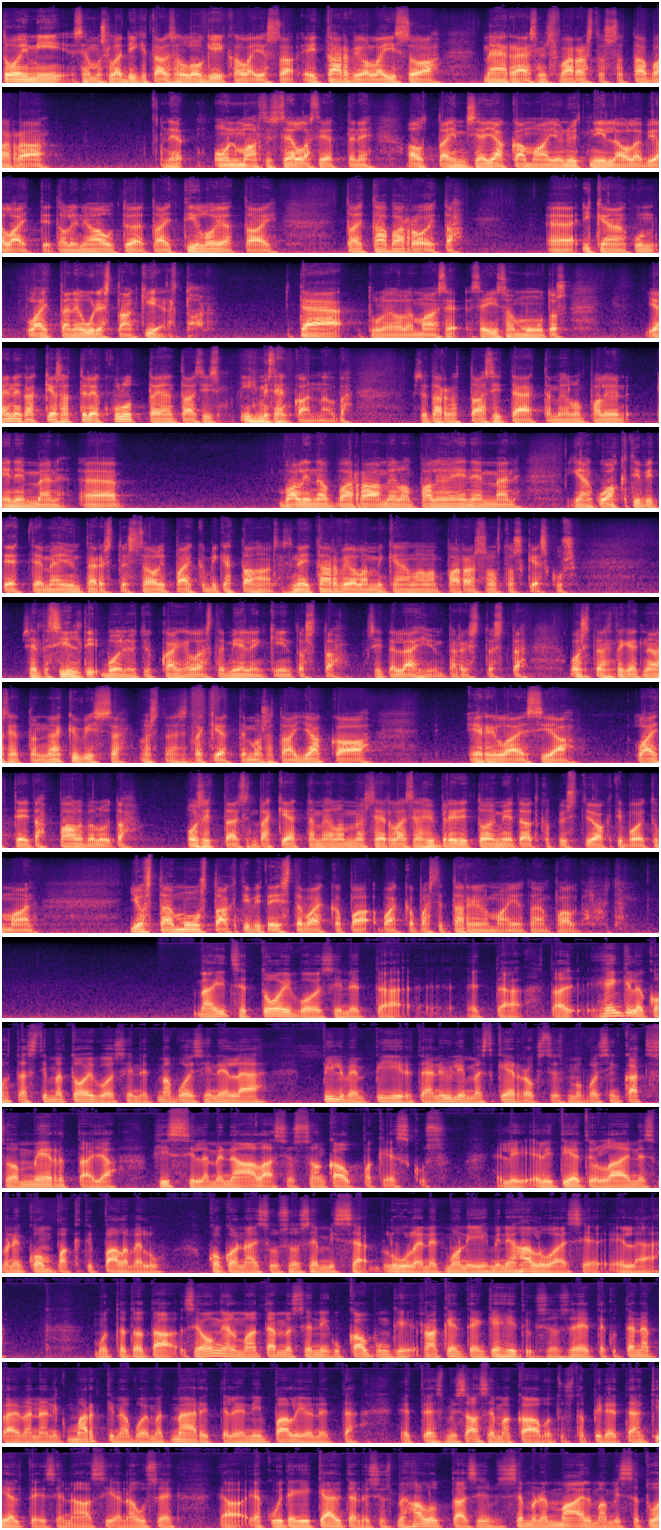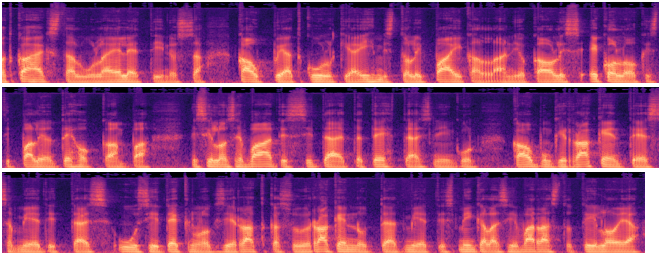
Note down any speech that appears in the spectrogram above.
toimii semmoisella digitaalisella logiikalla, jossa ei tarvi olla isoa määrää esimerkiksi varastossa tavaraa. Ne on mahdollisesti sellaisia, että ne auttaa ihmisiä jakamaan jo nyt niillä olevia laitteita, oli ne autoja tai tiloja tai, tai tavaroita, ää, ikään kuin laittaa ne uudestaan kiertoon. tämä tulee olemaan se, se iso muutos. Ja ennen kaikkea jos ajattelee kuluttajan tai siis ihmisen kannalta, se tarkoittaa sitä, että meillä on paljon enemmän ää, valinnanvaraa, meillä on paljon enemmän ikään kuin aktiviteetteja meidän ympäristössä, oli paikka mikä tahansa. Sen ei tarvitse olla mikään maailman paras ostoskeskus. Sieltä silti voi löytyä kaikenlaista mielenkiintoista siitä lähiympäristöstä. Osittain sen takia, että ne asiat on näkyvissä, osittain sen takia, että me osataan jakaa erilaisia laitteita, palveluita, osittain sen takia, että meillä on myös erilaisia hybriditoimijoita, jotka pystyy aktivoitumaan jostain muusta aktiviteista vaikkapa, vaikkapa sitten tarjoamaan jotain palveluita mä itse toivoisin, että, että, tai henkilökohtaisesti mä toivoisin, että mä voisin elää pilven piirtäen ylimmästä kerroksesta, jos mä voisin katsoa merta ja hissillä mennä alas, jossa on kauppakeskus. Eli, eli tietynlainen semmoinen kompakti palvelukokonaisuus on se, missä luulen, että moni ihminen haluaisi elää. Mutta tota, se ongelma on tämmöisen niin kuin kaupunkirakenteen kehityksessä on se, että kun tänä päivänä niin kuin markkinavoimat määrittelee niin paljon, että, että esimerkiksi asemakaavoitusta pidetään kielteisenä asiana usein. Ja, ja kuitenkin käytännössä, jos me haluttaisiin semmoinen maailma, missä 1800-luvulla elettiin, jossa kauppiat kulki ja ihmiset oli paikallaan, joka olisi ekologisesti paljon tehokkaampaa, niin silloin se vaatisi sitä, että tehtäisiin niin kuin kaupunkirakenteessa, mietittäisiin uusia teknologisia ratkaisuja, rakennuttajat miettisivät, minkälaisia varastotiloja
